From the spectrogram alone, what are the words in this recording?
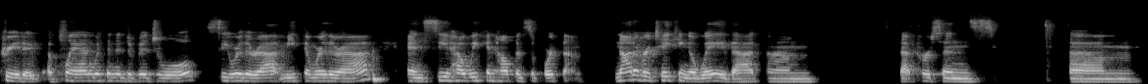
create a, a, plan with an individual, see where they're at, meet them where they're at, and see how we can help and support them. Not ever taking away that um, that person's um,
